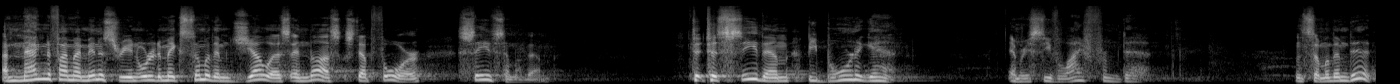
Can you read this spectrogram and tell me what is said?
I magnify my ministry in order to make some of them jealous and thus, step four, save some of them. To, to see them be born again and receive life from death. And some of them did.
